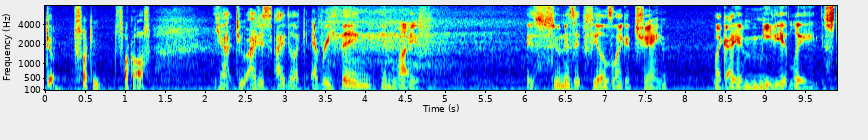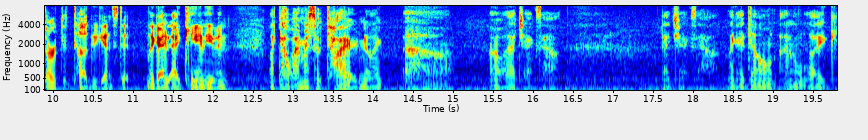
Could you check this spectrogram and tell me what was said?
go, fucking fuck off. yeah, dude. I just, I like everything in life. As soon as it feels like a chain, like I immediately start to tug against it. Like I, I can't even. Like, God, why am I so tired? And you're like, oh, oh, that checks out. That checks out. Like I don't, I don't like,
